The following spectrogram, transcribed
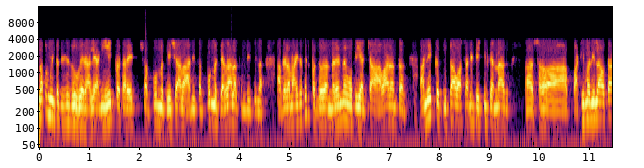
नऊ मिनिटं तिथेच उभे राहिले आणि एक प्रकारे संपूर्ण देशाला आणि संपूर्ण जगाला संदेश दिला. आपल्याला माहीत असेल पंतप्रधान नरेंद्र मोदी यांच्या आवाहनानंतर अनेक दूतावासाने देखील त्यांना पाठिंबा दिला होता.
